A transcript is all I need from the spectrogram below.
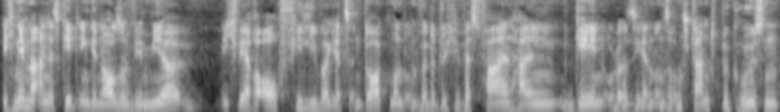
Ich nehme an, es geht Ihnen genauso wie mir ich wäre auch viel lieber jetzt in Dortmund und würde durch die Westfalenhallen gehen oder sie an unserem Stand begrüßen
